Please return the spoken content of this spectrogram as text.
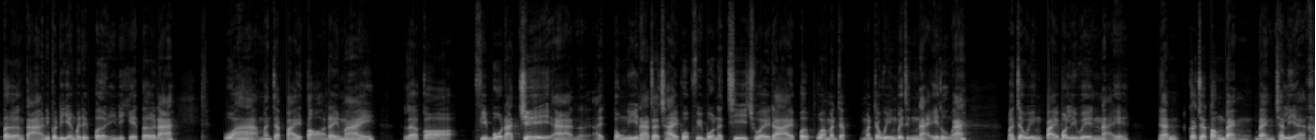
เตอร์ต่างๆนี่พอดียังไม่ได้เปิดอินดิเคเตอร์นะ ว่ามันจะไปต่อได้ไหม แล้วก็ฟิโบนัชชีอ่าตรงนี้น่าจะใช้พวกฟิโบนัชชีช่วยได้ปุ๊บว่ามันจะมันจะวิ่งไปถึงไหนถูกไหมมันจะวิ่งไปบริเวณไหนงั้นก็จะต้องแบ่งแบ่งเฉลี่ยข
